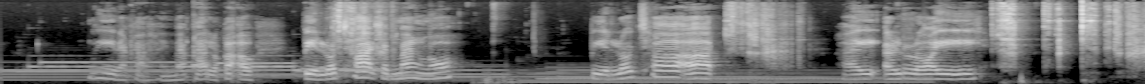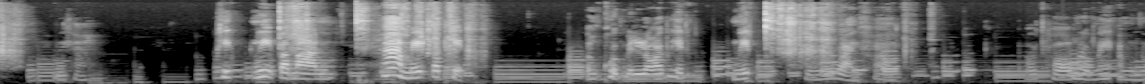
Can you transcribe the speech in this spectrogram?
ๆ นี่นะคะเห็นไหมคะเราก็เอาเปลี่ยนรสชาติกันมั่งเนาะเปลี่ยนรสชาติ ให้อร่อยนี่ค่ะพริกนี่ประมาณห้าเม็ดก็เผ็ดบางคนเป็นร้อยเผ็ดเม็ดถึงไม่ไหวค่ะเพราะท้องเราไม่อำน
